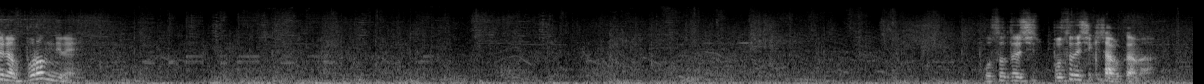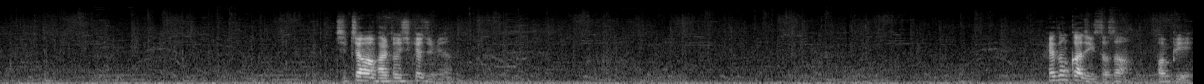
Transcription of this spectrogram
하필이면 뿌럽니네. 보스들 시, 보스는 쉽게 잡을 거야 아마? 집자만 발동시켜주면. 회동까지 있어서 범피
